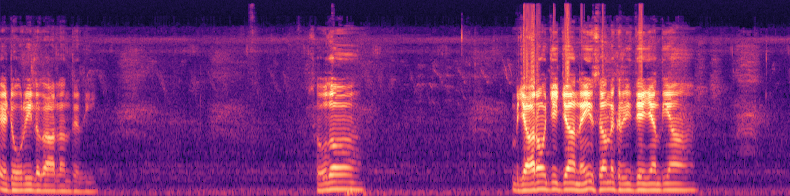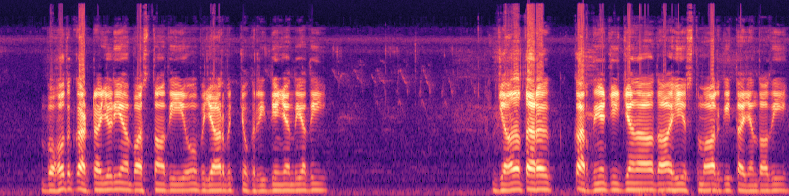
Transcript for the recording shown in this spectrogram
ਇਹ ਡੋਰੀ ਲਗਾ ਲੈਂਦੇ ਸੀ ਸੋ ਉਦੋਂ ਬਾਜ਼ਾਰੋਂ ਚੀਜ਼ਾਂ ਨਹੀਂ ਸਨ ਖਰੀਦੀਆਂ ਜਾਂਦੀਆਂ। ਬਹੁਤ ਘੱਟ ਜਿਹੜੀਆਂ ਵਸਤਾਂ ਦੀ ਉਹ ਬਾਜ਼ਾਰ ਵਿੱਚੋਂ ਖਰੀਦੀਆਂ ਜਾਂਦੀਆਂ ਸੀ ਜ਼ਿਆਦਾਤਰ ਘਰ ਦੀਆਂ ਚੀਜ਼ਾਂ ਦਾ ਦਾ ਹੀ ਇਸਤੇਮਾਲ ਕੀਤਾ ਜਾਂਦਾ ਸੀ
